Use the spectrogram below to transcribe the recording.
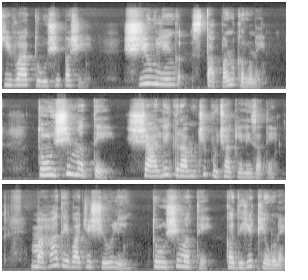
किंवा तुळशीपाशी शिवलिंग स्थापन करू नये. तुळशीमध्ये शालिग्रामची पूजा केली जाते. महादेवाची शिवलिंग तुळशीमध्ये कधीही ठेवू नये.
